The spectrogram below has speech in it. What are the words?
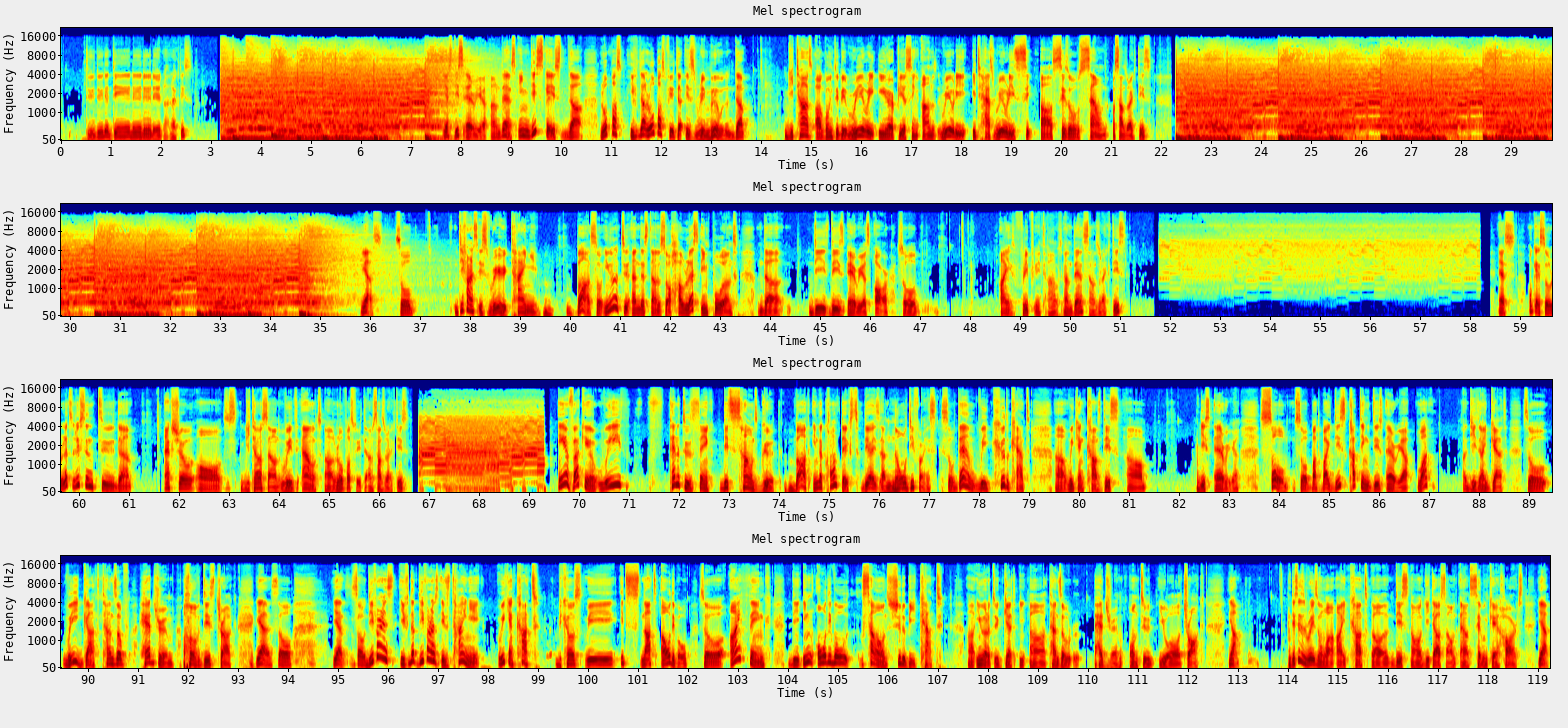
like this. Yes this area. And then in this case the low pass if the low pass filter is removed the guitars are going to be really ear piercing and really it has really uh, sizzle sound or sounds like this. Yes, so difference is really tiny, but so in order to understand so how less important the these these areas are, so I flip it out and then sounds like this. Yes, okay, so let's listen to the actual uh, guitar sound without a uh, low pass filter and sounds like this in a vacuum, we tend to think this sounds good, but in the context, there is a no difference. So then we could cut, uh, we can cut this uh, this area. So so, but by this cutting this area, what did I get? So we got tons of headroom of this truck. Yeah. So yeah. So difference. If the difference is tiny, we can cut because we it's not audible. So I think the inaudible sound should be cut uh, in order to get uh, tons of headroom onto your track. Yeah, this is the reason why I cut uh, this uh, guitar sound at 7k hertz. Yeah.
